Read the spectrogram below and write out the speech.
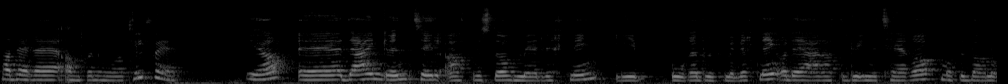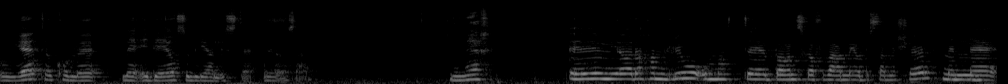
Har dere andre noe å tilføye? Ja, eh, det er en grunn til at det står medvirkning i ordet brukermedvirkning, og det er at du inviterer på en måte, barn og unge til å komme med ideer som de har lyst til å gjøre selv. Noe mer? Um, ja, det handler jo om at eh, barn skal få være med og bestemme sjøl, men eh,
